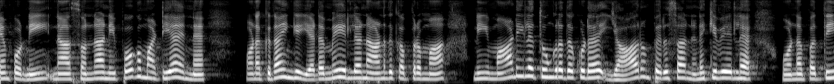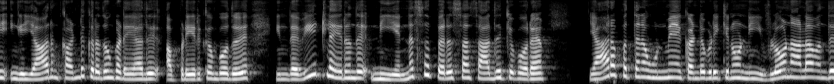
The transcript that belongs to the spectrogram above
ஏன் பொண்ணி நான் சொன்னால் நீ போக மாட்டியா என்ன? உனக்கு தான் இங்கே இடமே இல்லைன்னு ஆனதுக்கப்புறமா நீ மாடியில் தூங்குறத கூட யாரும் பெருசாக நினைக்கவே இல்லை. உன்னை பற்றி இங்கே யாரும் கண்டுக்கிறதும் கிடையாது. அப்படி இருக்கும்போது இந்த வீட்டில் இருந்து நீ என்ன சார் பெருசாக சாதிக்க போகிற யாரை பற்றின உண்மையை கண்டுபிடிக்கணும்? நீ இவ்வளோ நாளாக வந்து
